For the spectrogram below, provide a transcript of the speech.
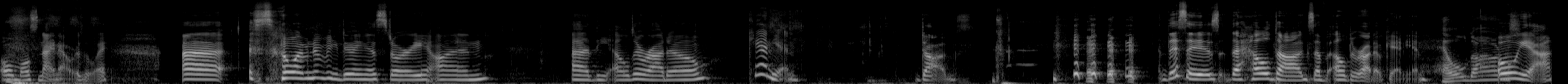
almost nine hours away. Uh, so I'm gonna be doing a story on uh, the El Dorado Canyon dogs. this is the Hell Dogs of El Dorado Canyon. Hell dogs. Oh yeah.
